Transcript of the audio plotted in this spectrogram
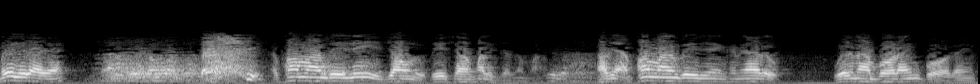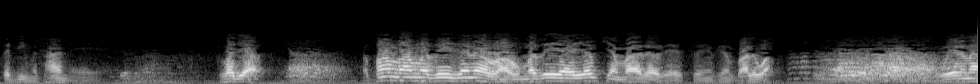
မဲလျော်ရဲ့အဖမှန်သေးခြင်းအကြောင်းလို့သေချာမှတ်လိုက်ကြသမှာဒါပြန်အဖမှန်သေးခြင်းခင်ဗျားတို့ဝေဒနာပေါ်တိုင်းပေါ်တိုင်းတတိမထားနဲ့ဘာကြောင့်အဖမှန်မသေးခြင်းတော့ပါဘူးမသေးရရောက်ချင်ပါတော့တယ်ဆိုရင်ဖြင့်ဘာလို့ ਆ ဝေဒနာ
